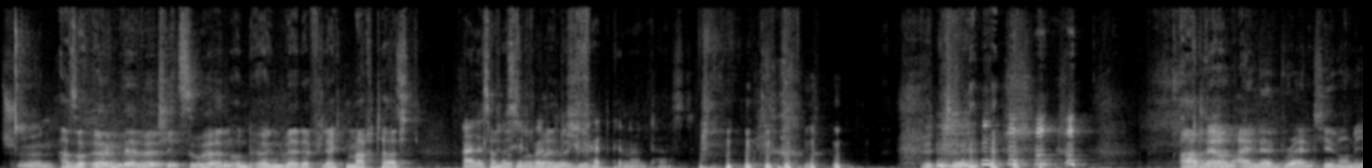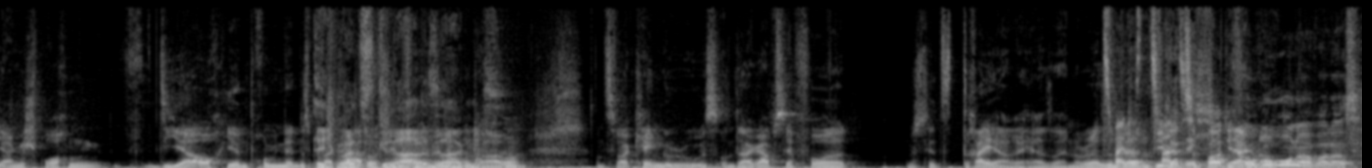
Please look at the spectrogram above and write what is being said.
Schön. Also irgendwer wird hier zuhören und irgendwer, der vielleicht Macht hat, alles kann das passiert, mal weil du mich fett genannt hast. Bitte? Aber wir haben eine Brand hier noch nicht angesprochen, die ja auch hier ein prominentes Ich Plakat gerade im Hintergrund sagen. haben. Und zwar Kangaroos. Und da gab es ja vor, müsste jetzt drei Jahre her sein, oder? Sind wir- 2020. Die letzte Party Ja, vor genau. Corona war das.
